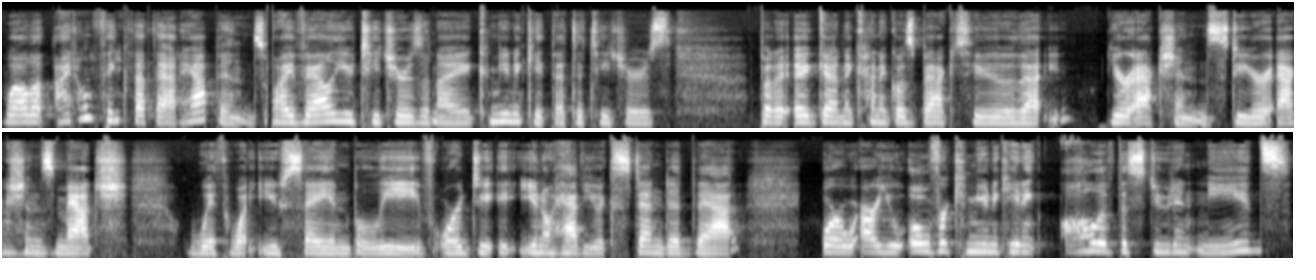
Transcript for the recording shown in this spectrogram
well, I don't think that that happens. I value teachers and I communicate that to teachers. But again, it kind of goes back to that your actions. Do your mm-hmm. actions match with what you say and believe? Or do, you know, have you extended that? Or are you over communicating all of the student needs?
